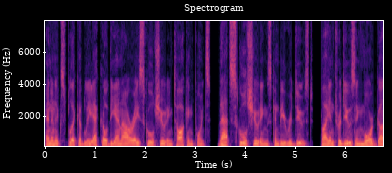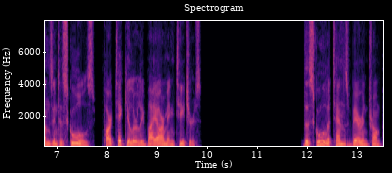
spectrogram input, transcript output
and inexplicably echoed the NRA school shooting talking points that school shootings can be reduced by introducing more guns into schools, particularly by arming teachers. The school attends Barron Trump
